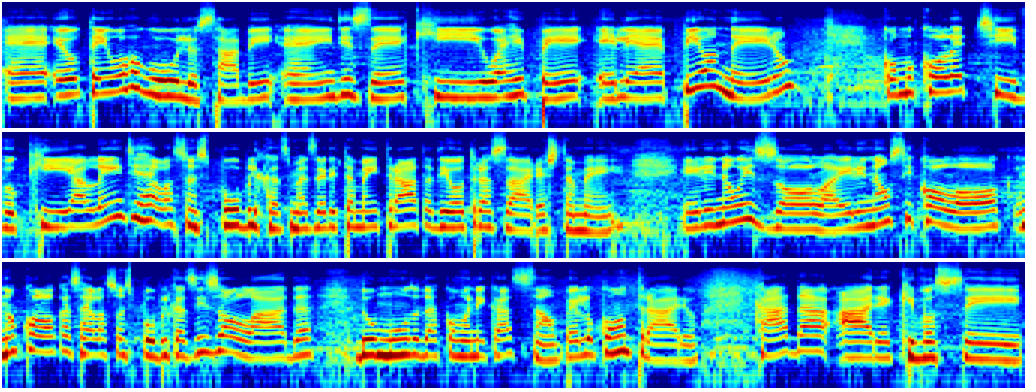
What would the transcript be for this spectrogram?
é, eu tenho orgulho, sabe, é, em dizer que o RP ele é pioneiro como coletivo que além de relações públicas, mas ele também trata de outras áreas também. Ele não isola, ele não se coloca, não coloca as relações públicas isolada do mundo da comunicação. Pelo contrário, cada área que você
